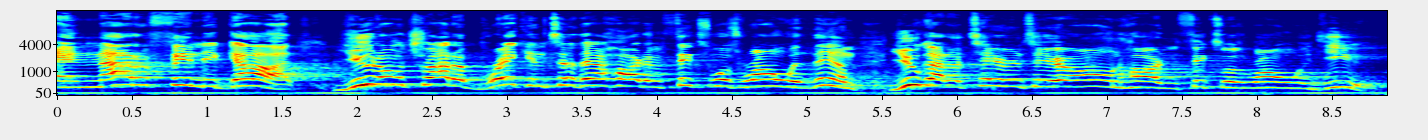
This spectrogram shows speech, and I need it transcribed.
and not offended God, you don't try to break into their heart and fix what's wrong with them. You got to tear into your own heart and fix what's wrong with you.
